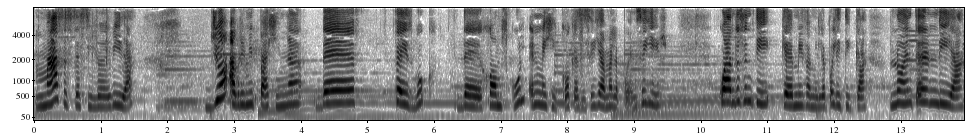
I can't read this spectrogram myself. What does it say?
más este estilo de vida, yo abrí mi página de Facebook de Homeschool en México, que así se llama, la pueden seguir, cuando sentí que mi familia política no entendía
